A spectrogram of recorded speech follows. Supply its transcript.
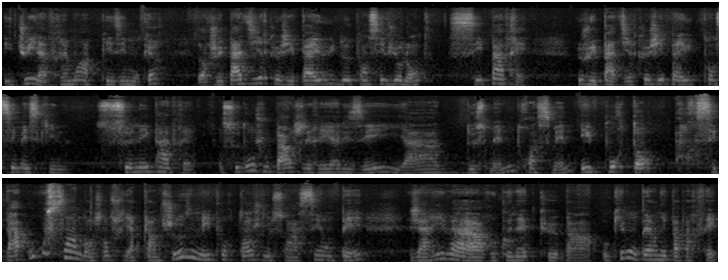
Et Dieu, il a vraiment apaisé mon cœur. Alors je vais pas dire que j'ai pas eu de pensées violentes, c'est pas vrai. Je vais pas dire que j'ai pas eu de pensées mesquines, ce n'est pas vrai ce dont je vous parle, j'ai réalisé il y a deux semaines ou trois semaines. Et pourtant, c'est pas ouf, hein, dans le sens où il y a plein de choses, mais pourtant je me sens assez en paix. J'arrive à reconnaître que, bah, ok, mon père n'est pas parfait,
